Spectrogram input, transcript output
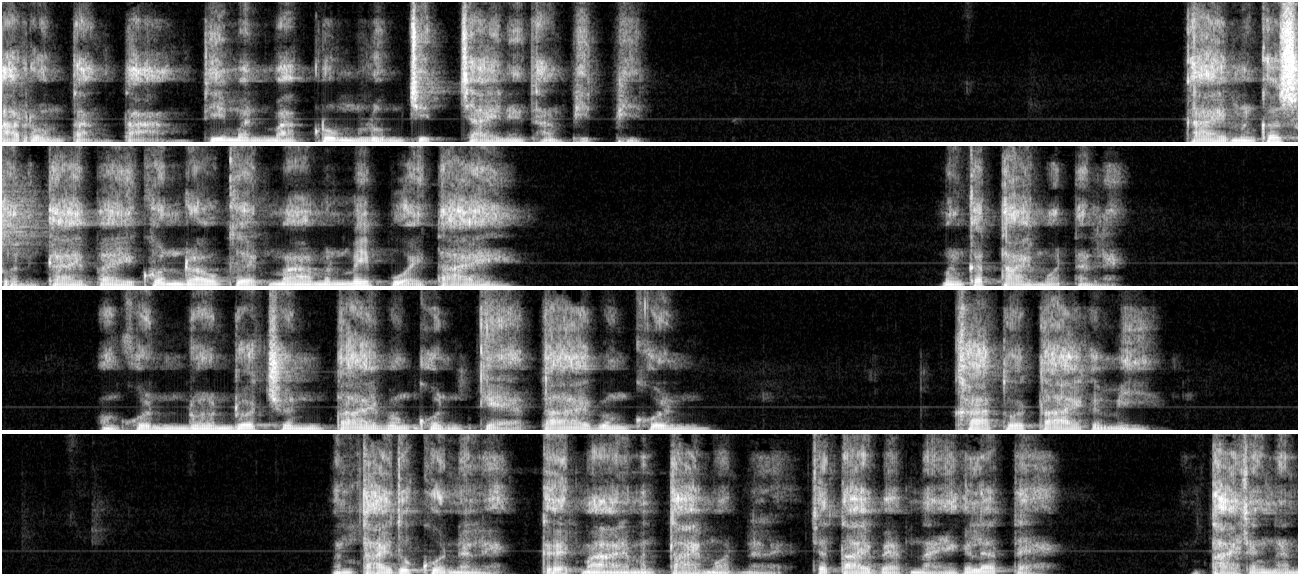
อารมณ์ต่างๆ ที่มันมากลุ่มลุมจิตใจในทางผิดๆกายมันก็ส่วนกายไปคนเราเกิดมามันไม่ป่วยตาย มันก็ตายหมดนั่นแหละ บางคนโดนรถชนตาย บางคนแก่ตายบางคนฆ่าตัวตายก็มี มันตายทุกคนนั่นแหละ เกิดมาเนี่ยมันตายหมดนั่นแหละ จะตายแบบไหนก็แล้วแต่ มันตายทั้งนั้น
